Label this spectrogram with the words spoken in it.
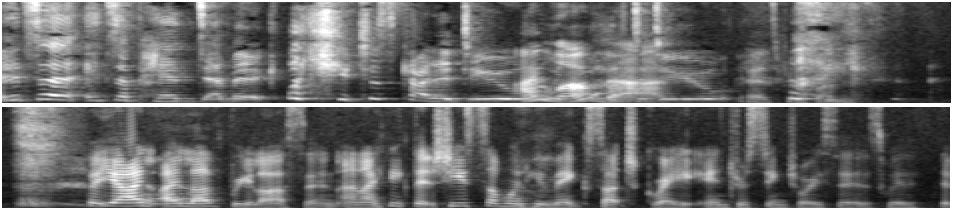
It's a it's a pandemic like you just kind of do I what love you have that. to do Yeah, it's pretty fun. But yeah, I, I love Brie Larson, and I think that she's someone who makes such great, interesting choices with the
